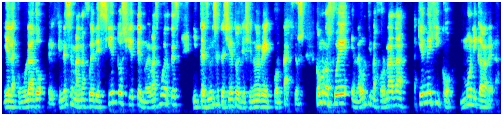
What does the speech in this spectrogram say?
y el acumulado del fin de semana fue de 107 nuevas muertes y 3.719 contagios. ¿Cómo nos fue en la última jornada aquí en México? Mónica Barrera.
